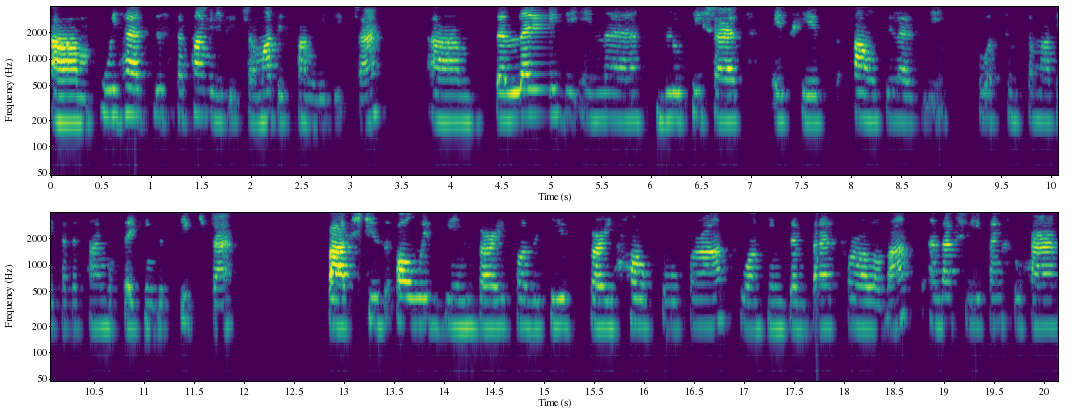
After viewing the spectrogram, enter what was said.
Um, we had this family picture, Matty's family picture. Um, the lady in the blue t-shirt is his auntie Leslie, who was symptomatic at the time of taking this picture but she's always been very positive, very hopeful for us, wanting the best for all of us. And actually, thanks to her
